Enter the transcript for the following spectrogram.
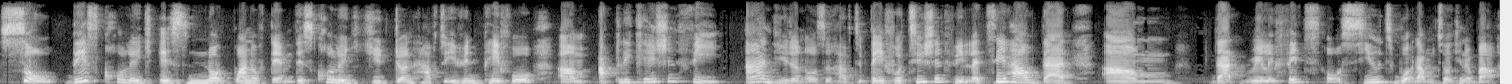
So this college is not one of them. This college, you don't have to even pay for um, application fee and you don't also have to pay for tuition fee. Let's see how that um, that really fits or suits what I'm talking about.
